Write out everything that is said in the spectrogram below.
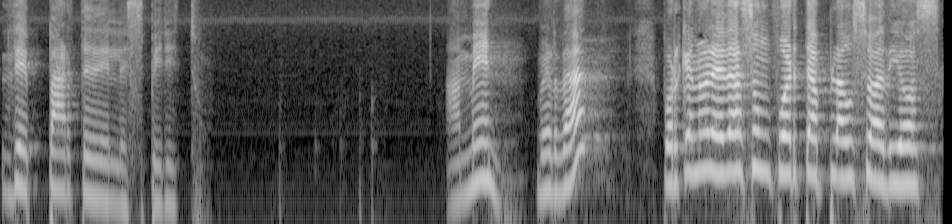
de parte del Espíritu. Amén, ¿verdad? ¿Por qué no le das un fuerte aplauso a Dios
